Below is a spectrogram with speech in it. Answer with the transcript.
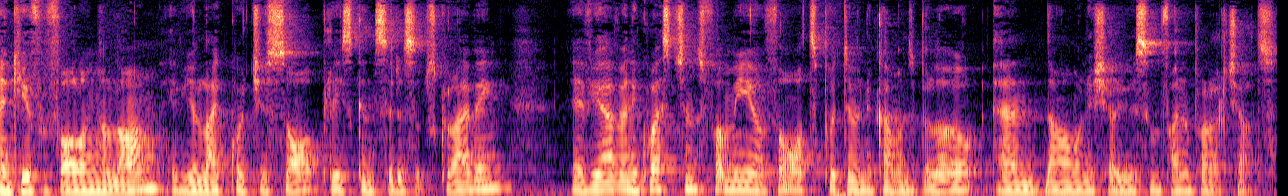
Thank you for following along. If you like what you saw, please consider subscribing. If you have any questions for me or thoughts, put them in the comments below. And now I want to show you some final product shots.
